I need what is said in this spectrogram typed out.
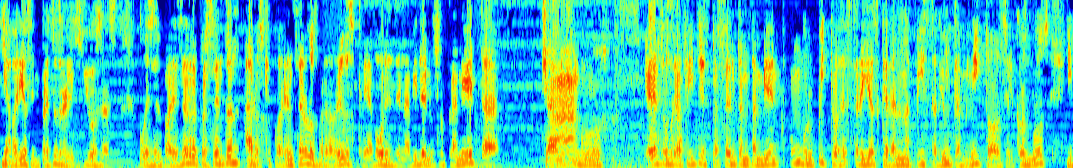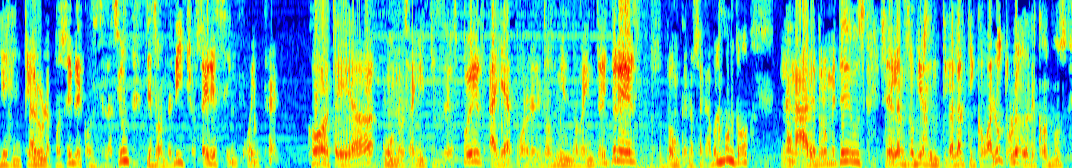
y a varias empresas religiosas, pues al parecer representan a los que podrían ser los verdaderos creadores de la vida en nuestro planeta. Changos. Estos grafitis presentan también un grupito de estrellas que dan una pista de un caminito hacia el cosmos y dejan claro la posible constelación de donde dichos seres se encuentran. Corte a unos añitos después, allá por el 2093, pues supongo que no se acabó el mundo, la nave Prometheus se lanza un viaje intergaláctico al otro lado del cosmos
